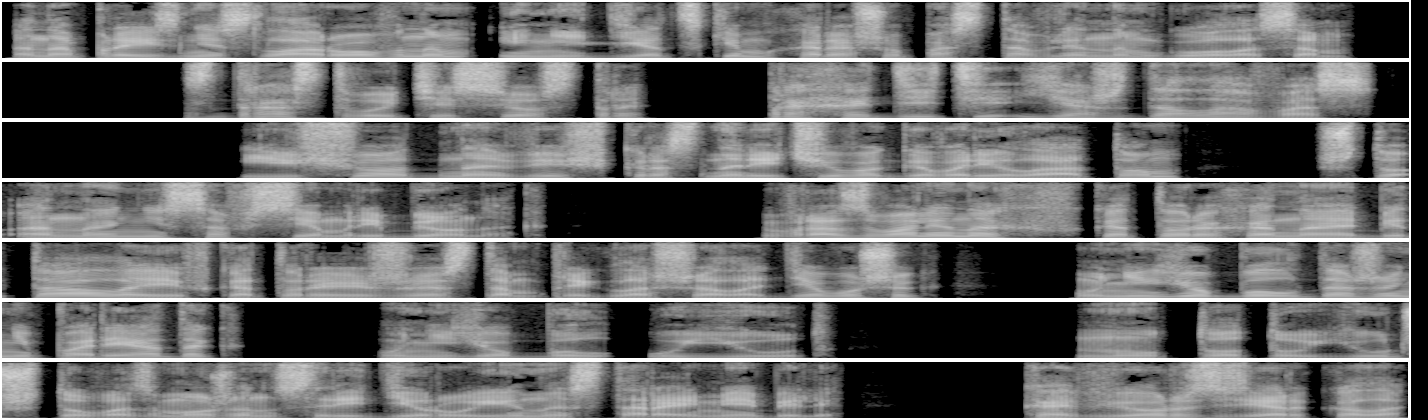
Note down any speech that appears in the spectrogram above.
она произнесла ровным и не детским, хорошо поставленным голосом. «Здравствуйте, сестры. Проходите, я ждала вас». Еще одна вещь красноречиво говорила о том, что она не совсем ребенок. В развалинах, в которых она обитала и в которые жестом приглашала девушек, у нее был даже не порядок, у нее был уют. Ну, тот уют, что возможен среди руины старой мебели. Ковер, зеркало,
